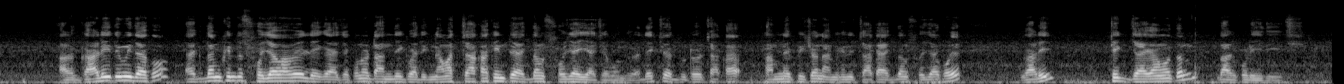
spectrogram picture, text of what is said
আর গাড়ি তুমি দেখো, একদম কিন্তু সোজাভাবে লেগে আছে, কোনো ডান দিক বা দিক না। আমার চাকা কিন্তু একদম সোজাই আছে বন্ধুরা, দেখছ? দুটো চাকা সামনে পিছন, আমি কিন্তু চাকা একদম সোজা করে গাড়ি ঠিক জায়গা মতন দাঁড় করিয়ে দিয়েছি।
